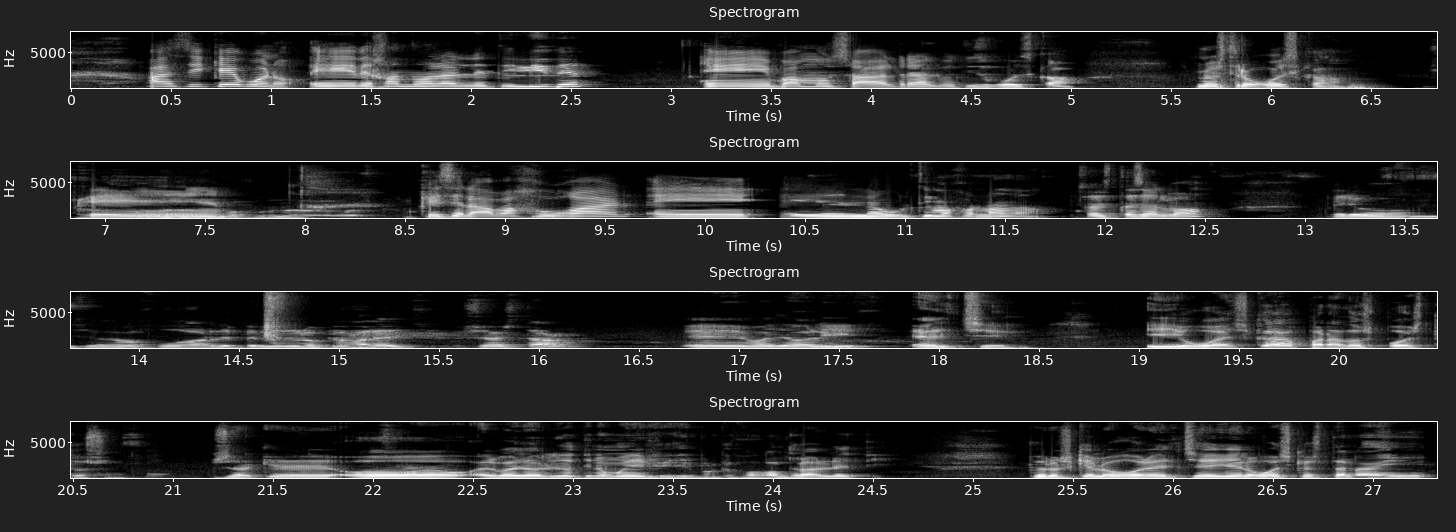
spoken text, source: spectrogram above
Así que bueno, eh, dejando al Atleti líder, eh, vamos al Real Betis Huesca, nuestro Huesca, que, que se la va a jugar eh, en la última jornada. O sea, está salvado, pero Sí, se la va a jugar, depende de lo que haga el. O sea, están eh, Valladolid, Elche y Huesca para dos puestos. O sea que o el Valladolid lo tiene muy difícil porque juega contra el Atleti. Pero es que luego el Elche y el Huesca están ahí.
